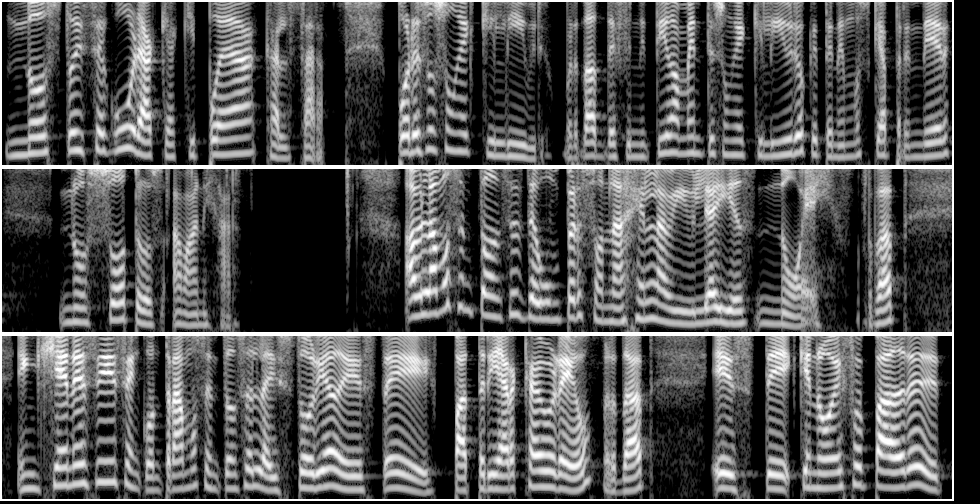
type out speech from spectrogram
no estoy segura que aquí pueda calzar. Por eso es un equilibrio, ¿verdad? Definitivamente es un equilibrio que tenemos que aprender nosotros a manejar. Hablamos entonces de un personaje en la Biblia y es Noé, ¿verdad? En Génesis encontramos entonces la historia de este patriarca hebreo, ¿verdad? Este, que Noé fue padre de,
